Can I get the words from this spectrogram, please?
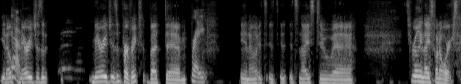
you know yeah. marriage isn't marriage isn't perfect but um right you know it's it's it's nice to uh it's really nice when it works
